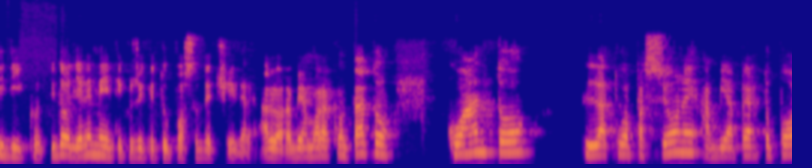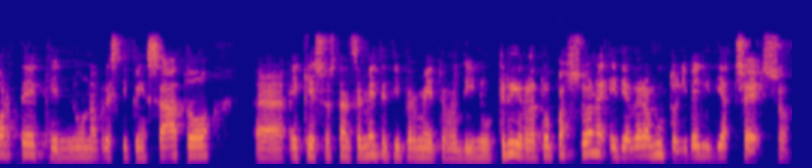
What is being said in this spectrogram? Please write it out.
ti dico, ti do gli elementi così che tu possa decidere. Allora, abbiamo raccontato quanto la tua passione abbia aperto porte che non avresti pensato eh, e che sostanzialmente ti permettono di nutrire la tua passione e di aver avuto livelli di accesso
